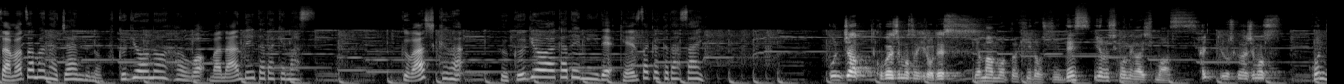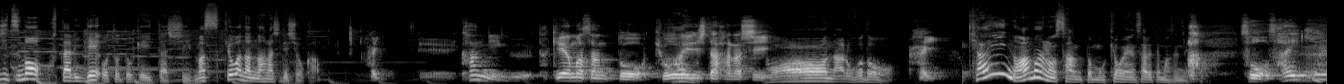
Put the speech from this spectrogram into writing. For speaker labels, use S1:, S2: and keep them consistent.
S1: さまざまなジャンルの副業ノウハウを学んでいただけます詳しくは副業アカデミーで検索ください
S2: こんにちは、小林正弘です。
S3: 山本博史です。よろしくお願いします。
S2: はい、よろしくお願いします。
S3: 本日も二人でお届けいたします。今日は何の話でしょうか？
S2: はい、えーカンニング竹山さんと共演した話。はい。
S3: ああ、なるほど。キャインの天野さんとも共演されてませんでした？
S2: そう、最近、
